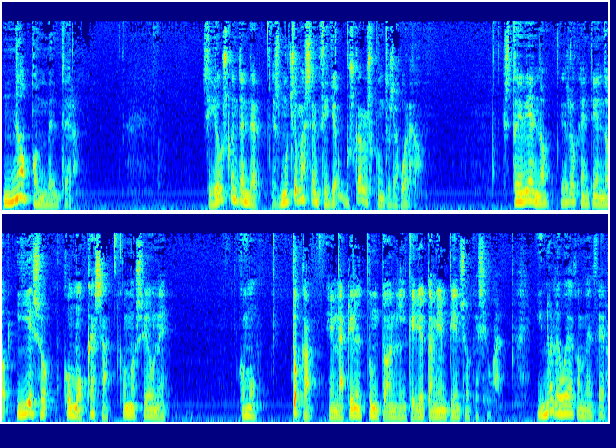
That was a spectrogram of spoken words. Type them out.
no convencer. Si yo busco entender, es mucho más sencillo buscar los puntos de acuerdo. Estoy viendo es lo que entiendo y eso cómo casa, cómo se une, cómo toca en aquel punto en el que yo también pienso que es igual. Y no le voy a convencer.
